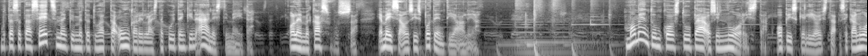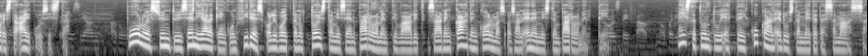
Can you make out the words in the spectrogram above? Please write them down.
Mutta 170 000 unkarilaista kuitenkin äänesti meitä. Olemme kasvussa ja meissä on siis potentiaalia. Momentum koostuu pääosin nuorista, opiskelijoista sekä nuorista aikuisista – Puolue syntyi sen jälkeen, kun Fides oli voittanut toistamiseen parlamenttivaalit saaden kahden kolmasosan enemmistön parlamenttiin. Meistä tuntui, ettei kukaan edusta meitä tässä maassa.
